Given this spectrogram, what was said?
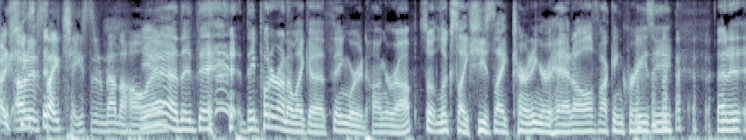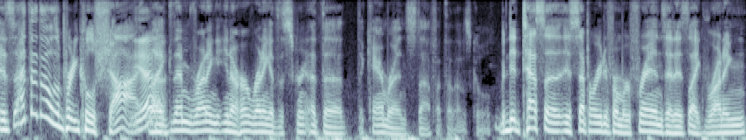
Ah! Oh, She's- it's like chasing him down the hallway. yeah, they, they they put her on a like a thing where it hung her up, so it looks like she's like turning her head all fucking crazy, and it, it's. I thought that was a pretty cool shot. Yeah. like them running, you know, her running at the screen at the the camera and stuff. I thought that was cool. But did Tessa is separated from her friends and is like running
